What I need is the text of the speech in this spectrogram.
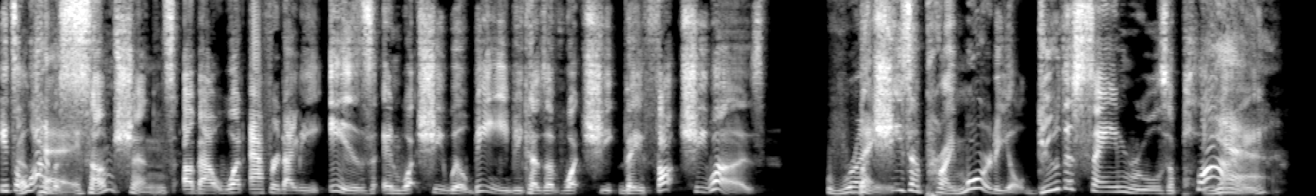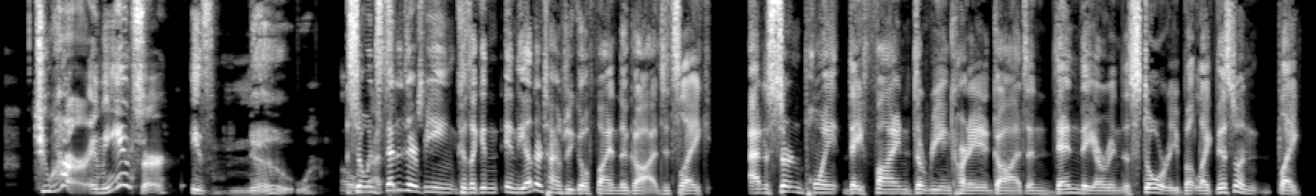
it's a lot of assumptions about what Aphrodite is and what she will be because of what she they thought she was. right But she's a primordial. Do the same rules apply yeah to her? And the answer is no. Oh, so instead of there being because like in, in the other times we go find the gods it's like at a certain point they find the reincarnated gods and then they are in the story but like this one like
